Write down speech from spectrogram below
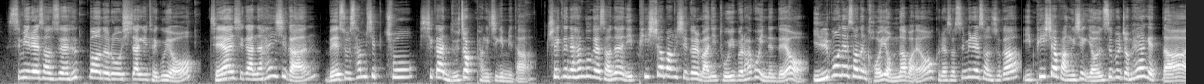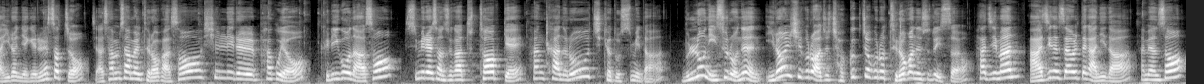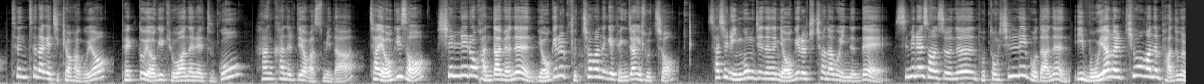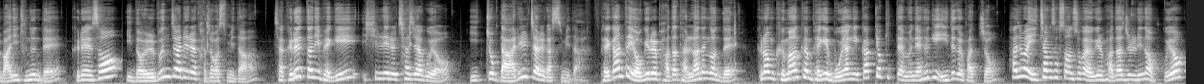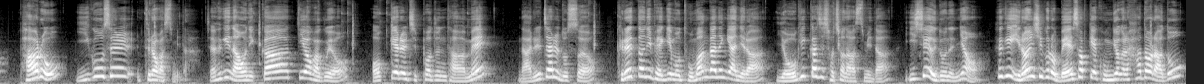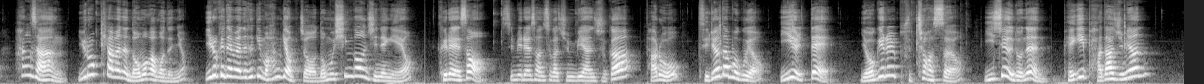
스미레 선수의 흑번으로 시작이 되고요. 제한 시간은 1시간, 매수 30초, 시간 누적 방식입니다. 최근에 한국에서는 이 피셔 방식을 많이 도입을 하고 있는데요. 일본에서는 거의 없나 봐요. 그래서 스미레 선수가 이 피셔 방식 연습을 좀 해야겠다 이런 얘기를 했었죠. 자, 3-3을 들어가서 실리를 파고요. 그리고 나서 스미레 선수가 두텁게 한 칸으로 지켜뒀습니다. 물론 이수로는 이런 식으로 아주 적극적으로 들어가는 수도 있어요. 하지만 아직은 싸울 때가 아니다 하면서 튼튼하게 지켜가고요. 백도 여기 교환을 해두고 한 칸을 뛰어갔습니다. 자 여기서 실리로 간다면은 여기를 붙여가는 게 굉장히 좋죠. 사실 인공지능은 여기를 추천하고 있는데 스미레 선수는 보통 실리보다는 이 모양을 키워가는 바둑을 많이 두는데 그래서 이 넓은 자리를 가져갔습니다. 자 그랬더니 백이 실리를 차지하고요. 이쪽 날일자를 갔습니다. 백한테 여기를 받아달라는 건데 그럼 그만큼 백의 모양이 깎였기 때문에 흑이 이득을 봤죠. 하지만 이창석 선수가 여기를 받아줄 리는 없고요. 바로 이곳을 들어갔습니다. 자 흑이 나오니까 뛰어가고요. 어깨를 짚어준 다음에 날일자를 놓았어요. 그랬더니 백이 뭐 도망가는 게 아니라 여기까지 젖혀 나왔습니다. 이수의 의도는요. 흑이 이런 식으로 매섭게 공격을 하더라도 항상 이렇게 하면은 넘어가거든요. 이렇게 되면 흑이 뭐 한 게 없죠. 너무 싱거운 진행이에요. 그래서 스미레 선수가 준비한 수가 바로 들여다보고요. 이을 때 여기를 붙여갔어요. 이수의 의도는 백이 받아주면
